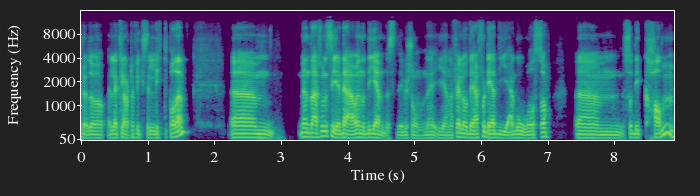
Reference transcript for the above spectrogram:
prøvd å, eller klart å fikse litt på den. Um, men det er som du sier, det er jo en av de jevneste divisjonene i NFL, og det er fordi de er gode også. Um, så de kan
